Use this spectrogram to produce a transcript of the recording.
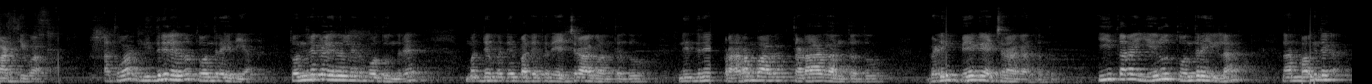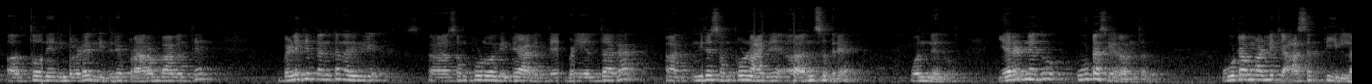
ಮಾಡ್ತೀವ? ಅಥವಾ ನಿದ್ರೆಲೇನಾದ್ರೂ ತೊಂದರೆ ಇದೆಯಾ? ತೊಂದರೆಗಳೇನಲ್ಲಿರ್ಬೋದು ಅಂದರೆ ಮಧ್ಯೆ ಮಧ್ಯೆ ಪದೇ ಪದೇ ಎಚ್ಚರ ಆಗುವಂಥದ್ದು, ನಿದ್ರೆ ಪ್ರಾರಂಭ ಆಗೋಕ್ಕೆ ತಡ ಆಗೋವಂಥದ್ದು, ಬೆಳಿಗ್ಗೆ ಬೇಗ ಎಚ್ಚರ ಆಗೋಂಥದ್ದು ಈ ಥರ ಏನೂ ತೊಂದರೆ ಇಲ್ಲ. ನಾನು ಮಲಗಿದಾಗ ಹತ್ತು ಹದಿನೈದು ದಿನದೊಳಗಡೆ ನಿದ್ರೆ ಪ್ರಾರಂಭ ಆಗುತ್ತೆ. ಬೆಳಿಗ್ಗೆ ತನಕ ನನಗೆ ಸಂಪೂರ್ಣವಾಗಿ ನಿದ್ದೆ ಆಗುತ್ತೆ. ಬೆಳಿಗ್ಗೆ ಎದ್ದಾಗ ನಿದ್ದೆ ಸಂಪೂರ್ಣ ಆಗಿದೆ ಅನಿಸಿದ್ರೆ ಒಂದನೇದು. ಎರಡನೇದು ಊಟ ಸೇರೋವಂಥದ್ದು. ಊಟ ಮಾಡಲಿಕ್ಕೆ ಆಸಕ್ತಿ ಇಲ್ಲ.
